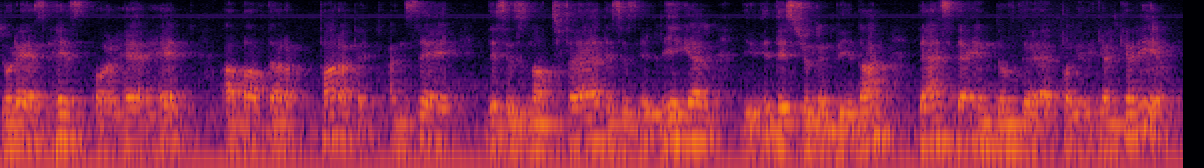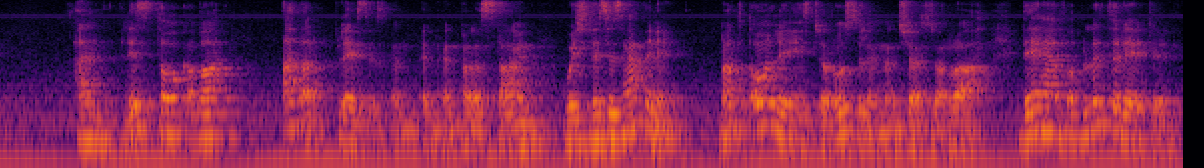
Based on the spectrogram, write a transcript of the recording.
to raise his or her head above the parapet and say, this is not fair, this is illegal, this shouldn't be done, that's the end of their political career. And let's talk about other places in, in, in Palestine which this is happening. Not only East Jerusalem and Sheikh Jarrah, they have obliterated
